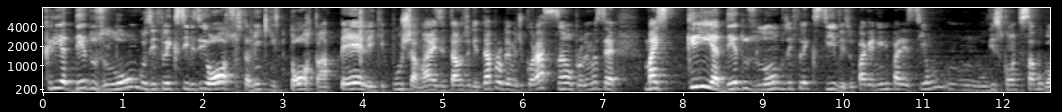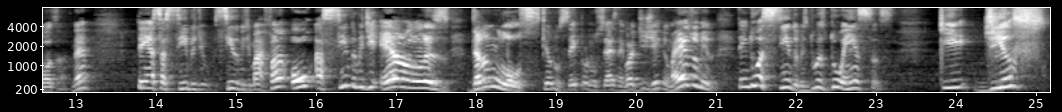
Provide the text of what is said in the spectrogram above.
cria dedos longos e flexíveis e ossos também que entortam a pele, que puxa mais e tal, não sei o que. Dá problema de coração, problema sério. Mas cria dedos longos e flexíveis. O Paganini parecia um, um, um Visconde de Sabugosa, né? Tem essa síndrome de, síndrome de Marfan ou a síndrome de Ehlers-Danlos, que eu não sei pronunciar esse negócio de jeito nenhum. Mas resumindo, tem duas síndromes, duas doenças que diz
